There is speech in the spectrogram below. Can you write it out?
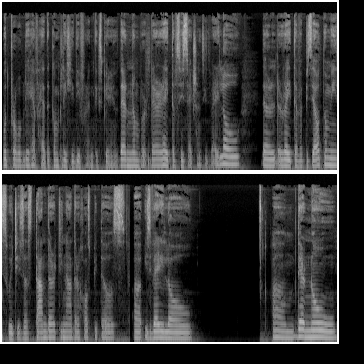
would probably have had a completely different experience. Their number, their rate of C-sections is very low. The rate of episiotomies, which is a standard in other hospitals, uh, is very low. Um, there are no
